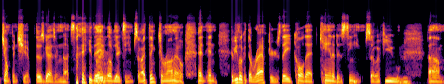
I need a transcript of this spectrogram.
jumping ship. Those guys are nuts. they right. love their team. So I think Toronto and and if you look at the Raptors, they call that Canada's team. So if you mm-hmm. um,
